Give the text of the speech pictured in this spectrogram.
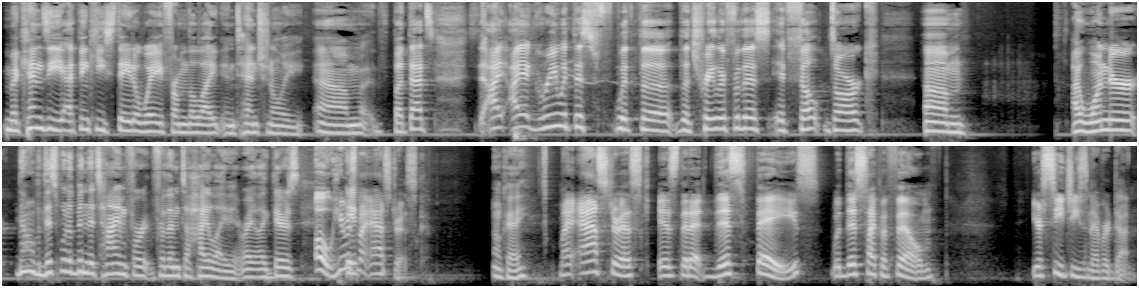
Mackenzie, I think he stayed away from the light intentionally. Um, but that's I, I agree with this with the the trailer for this. It felt dark. Um I wonder no, but this would have been the time for for them to highlight it, right? Like there's Oh, here's If- my asterisk. okay. My asterisk is that at this phase with this type of film, your CG's never done.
